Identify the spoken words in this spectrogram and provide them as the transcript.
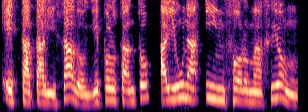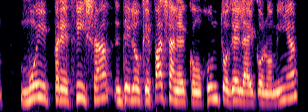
estatalizado y por lo tanto hay una información muy precisa de lo que pasa en el conjunto de la economía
